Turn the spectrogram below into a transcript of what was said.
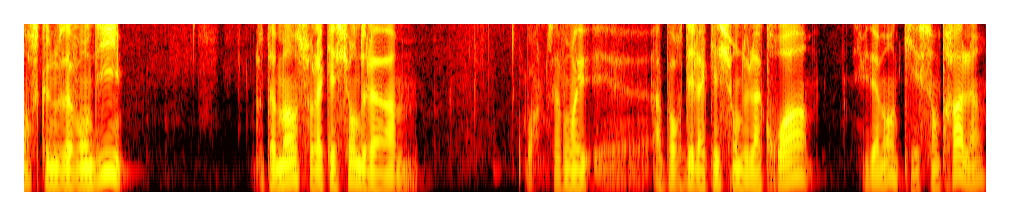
dans ce que nous avons dit, notamment sur la question de la... nous avons euh, abordé la question de la croix, évidemment, qui est centrale, hein,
